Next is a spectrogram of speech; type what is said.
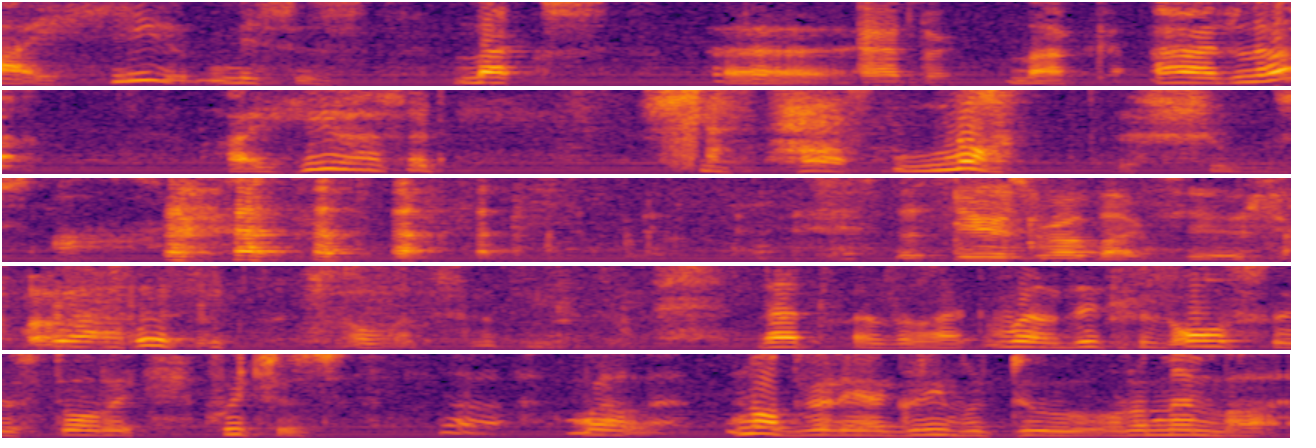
I hear Mrs. Max uh, Adler. Mac Adler. I hear her said, she has not the shoes on. the Sears Roebuck shoes. yeah, this is, what's, what's, yes, that was right. Well, this is also a story which is, uh, well, not very agreeable to remember.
